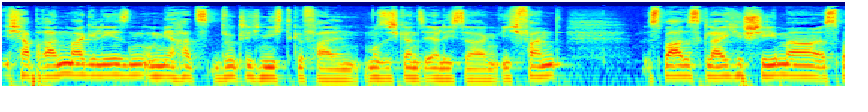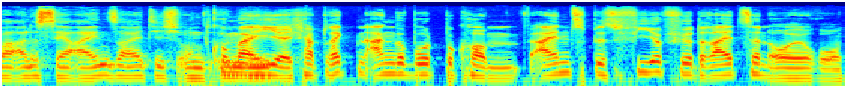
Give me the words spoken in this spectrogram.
ich habe Ranma gelesen und mir hat es wirklich nicht gefallen, muss ich ganz ehrlich sagen. Ich fand, es war das gleiche Schema, es war alles sehr einseitig und. Guck mal hier, ich habe direkt ein Angebot bekommen. 1 bis 4 für 13 Euro.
